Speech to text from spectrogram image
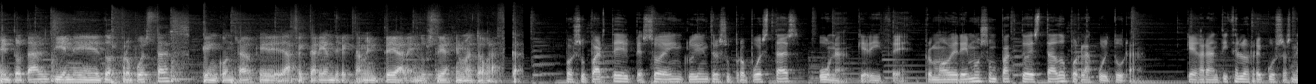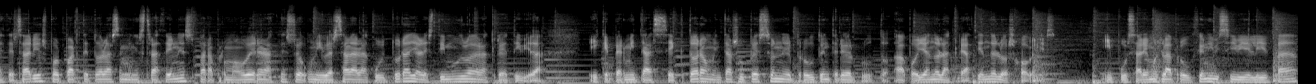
En total tiene dos propuestas que he encontrado que afectarían directamente a la industria cinematográfica. Por su parte, el PSOE incluye entre sus propuestas una que dice, promoveremos un pacto de Estado por la cultura, que garantice los recursos necesarios por parte de todas las administraciones para promover el acceso universal a la cultura y al estímulo de la creatividad, y que permita al sector aumentar su peso en el Producto Interior Bruto, apoyando la creación de los jóvenes. Impulsaremos la producción y visibilidad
